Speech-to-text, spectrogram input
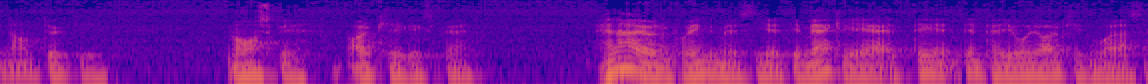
enormt dygtige norske oldkirkeekspert. Han har jo en pointe med at sige, at det mærkelige er, at det, den periode i oldkirken, hvor, altså,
